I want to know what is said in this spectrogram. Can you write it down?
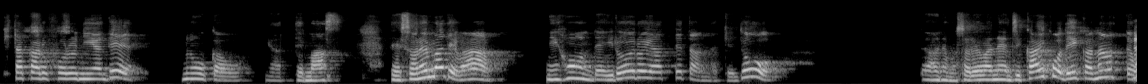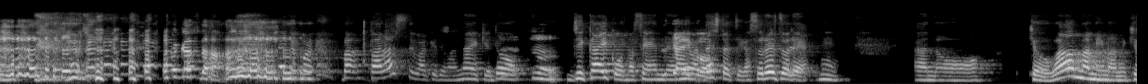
北カリフォルニアで農家をやってます。で、それまでは日本でいろいろやってたんだけど、あでもそれはね、次回以降でいいかなって思って。わかった。なんかこれば、ばらすってわけではないけど、うん。次回以降の宣伝で私たちがそれぞれ、うん、あのー今日はマミマミ、今日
